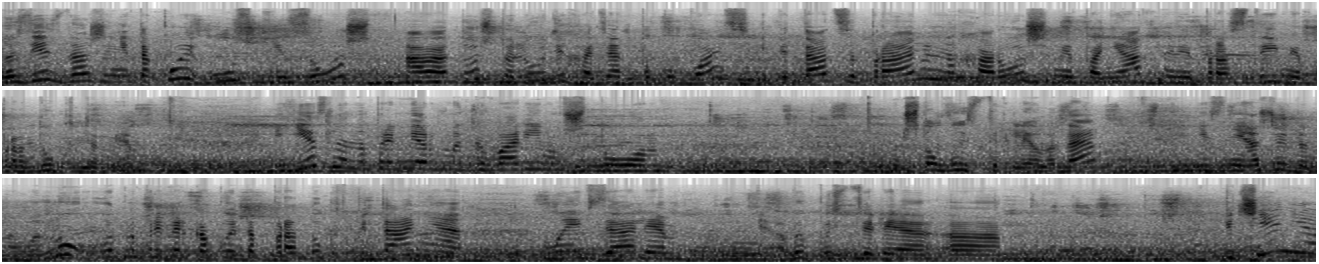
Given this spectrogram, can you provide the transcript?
Но здесь даже не такой узкий ЗОЖ, а то, что люди хотят покупать и питаться правильно, хорошими, понятными, простыми продуктами. Если, например, мы говорим, что что выстрелило, да, из неожиданного. Ну, вот, например, какой-то продукт питания мы взяли, выпустили э, печенье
